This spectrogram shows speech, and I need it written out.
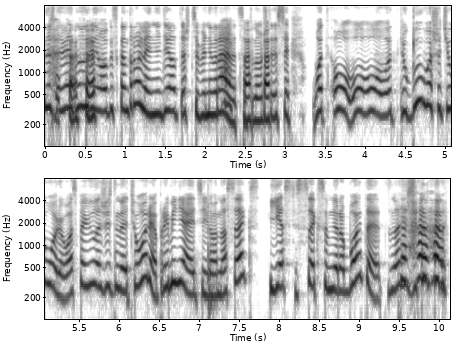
Нужно иметь внутренний локус контроля и не делать то, что тебе не нравится. Потому что если... Вот, о, о, о, вот любую вашу теорию, у вас появилась жизненная теория, применяйте ее на секс. Если с сексом не работает, значит,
